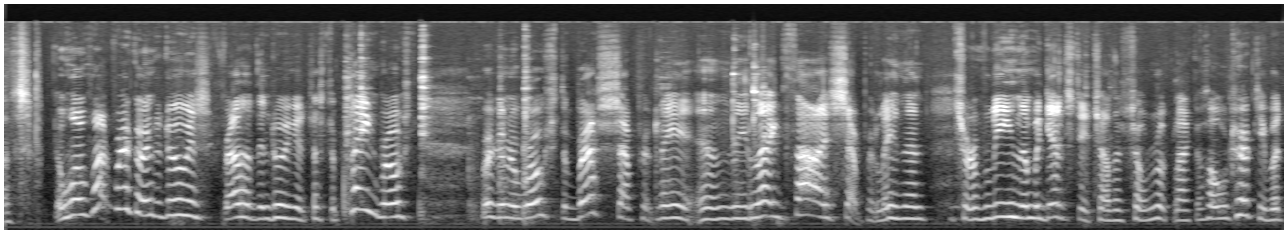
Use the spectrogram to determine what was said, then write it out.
yes. Well, what we're going to do is, rather than doing it just a plain roast, we're going to roast the breast separately and the leg thighs separately, and then sort of lean them against each other so it'll look like a whole turkey. But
